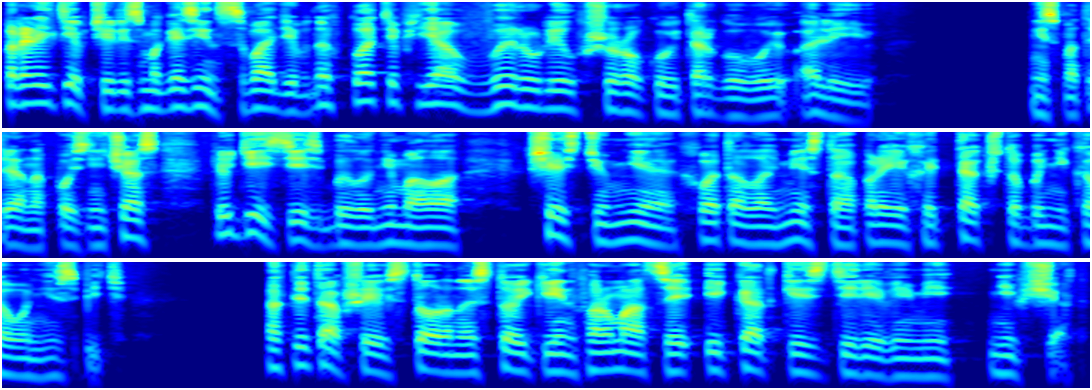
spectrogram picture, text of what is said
Пролетев через магазин свадебных платьев, я вырулил в широкую торговую аллею. Несмотря на поздний час, людей здесь было немало. К счастью, мне хватало места проехать так, чтобы никого не сбить. Отлетавшие в стороны стойки информации и катки с деревьями не в счет.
